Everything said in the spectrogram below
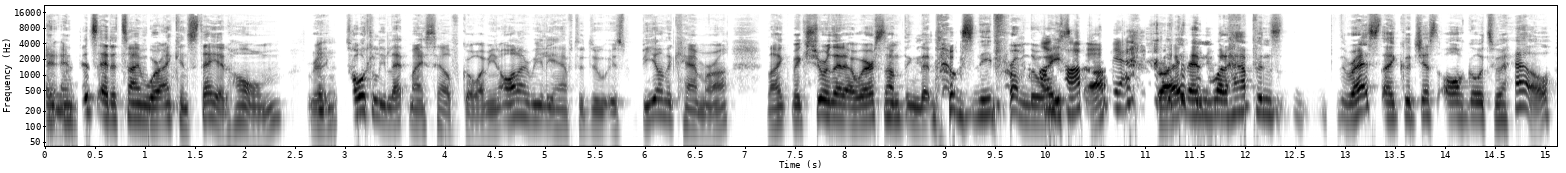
And, and this at a time where I can stay at home, really mm-hmm. totally let myself go. I mean, all I really have to do is be on the camera, like make sure that I wear something that looks neat from the On waist top. up, Yeah. right? and what happens, the rest, I could just all go to hell.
